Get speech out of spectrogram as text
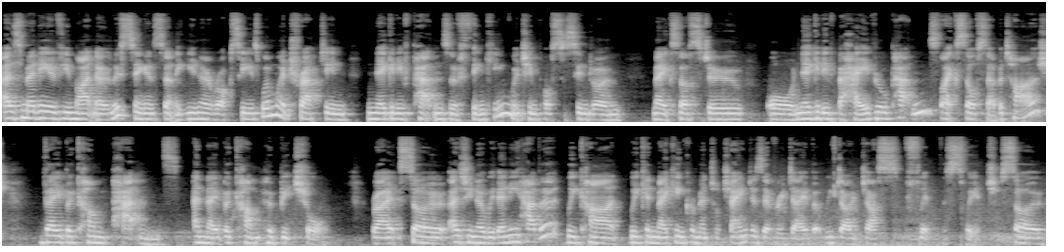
as many of you might know listening, and certainly you know, Roxy, is when we're trapped in negative patterns of thinking, which imposter syndrome makes us do, or negative behavioral patterns like self sabotage, they become patterns and they become habitual right? So as you know with any habit we can't we can make incremental changes every day but we don't just flip the switch. So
